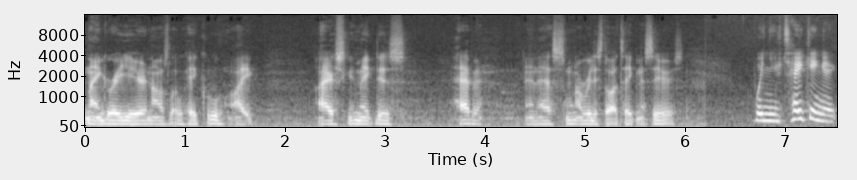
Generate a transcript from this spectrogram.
ninth grade year, and I was like, okay, cool, like I actually can make this happen, and that's when I really started taking it serious. When you're taking it,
